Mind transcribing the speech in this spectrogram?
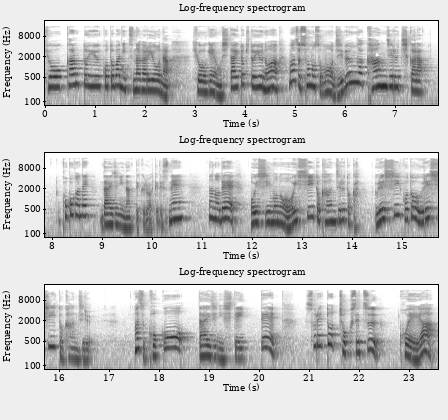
共感という言葉につながるような表現をしたい時というのはまずそもそも自分が感じる力。ここがね大事になってくるわけですねなので美味しいものを美味しいと感じるとか嬉しいことを嬉しいと感じるまずここを大事にしていってそれと直接声や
